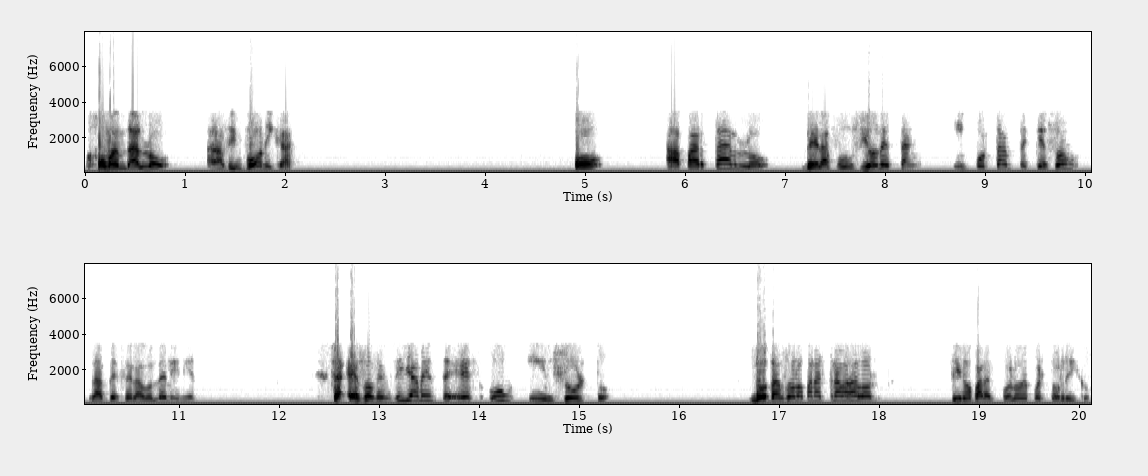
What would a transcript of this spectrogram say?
o mandarlo a la sinfónica o apartarlo de las funciones tan importantes que son las de celador de línea. O sea, eso sencillamente es un insulto, no tan solo para el trabajador, sino para el pueblo de Puerto Rico.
